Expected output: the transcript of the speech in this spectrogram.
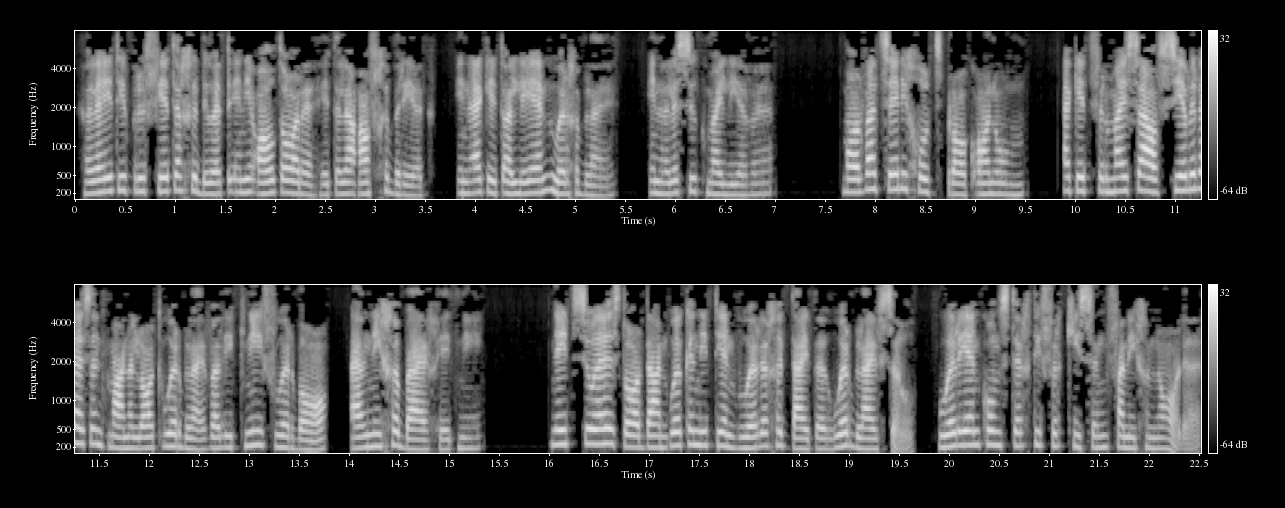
hulle het die profete gedood en die altare het hulle afgebreek, en ik het alleen oorgeblij, en hulle soek my leven. Maar wat sê die godspraak aan om? Ik het voor mijzelf 7000 mannen laat oorblij wat die knie voorba, en nie gebuig het nie. Net so is daar dan ook in die teenwoordige tyd een oorblijfsel, ooreenkomstig die verkiezing van die genade.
